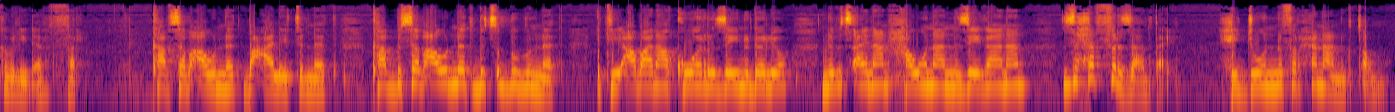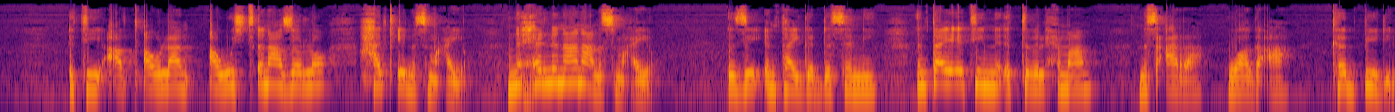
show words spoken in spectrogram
ክብል ይደፍር። ካብ ሰብኣውነት ብዓሌትነት ካብ ብሰብኣውነት ብፅብብነት እቲ ኣባና ክወሪ ዘይንደልዮ ንብፃይናን ሓውናን ንዜጋናን ዝሕፍር ዛንታ እዩ። ሕጂ እውን ንፍርሕና ንግጠሙ። እቲ ኣብ ጣውላን ኣብ ውሽጥና ዘሎ ሓቂ ንስማዓዮ ንሕልናና ንስማዓዮ እዚ እንታይ ገደሰኒ? እንታይ እቲ ንእትብል ሕማም? ንስዓራ ዋጋኣ ከቢድ እዩ።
